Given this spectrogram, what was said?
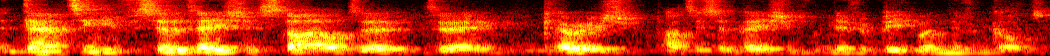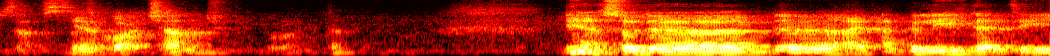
adapting your facilitation style to, to encourage participation from different people and different cultures. That's, that's Yeah. quite a challenge for people, right? Yeah, so the, the I, I believe that the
